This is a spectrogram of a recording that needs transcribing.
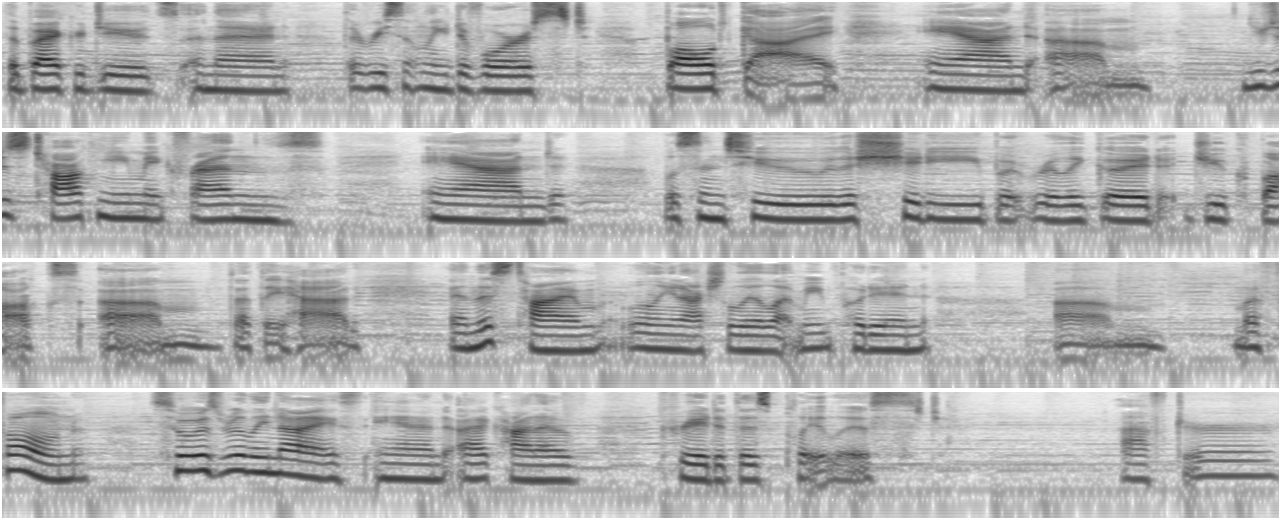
the biker dudes and then the recently divorced bald guy. And um, you just talk and you make friends and listen to the shitty but really good jukebox um, that they had. And this time, Lillian actually let me put in um, my phone. So it was really nice. And I kind of created this playlist after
